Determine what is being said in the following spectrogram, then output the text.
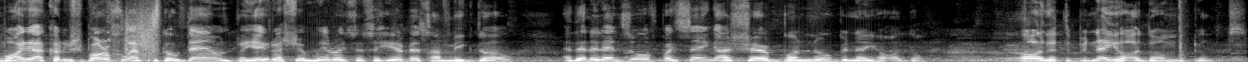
Why did HaKadosh Baruch Hu have to go down? Vayerid Hashem Liros says Ha'ir Ves HaMigdal And then it ends off by saying, Asher banu b'nei ha'adam. Oh, that the b'nei ha'adam built.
